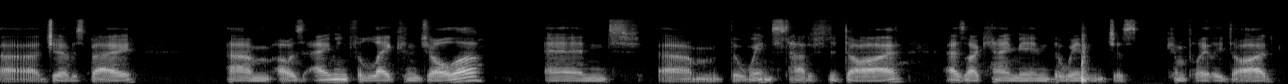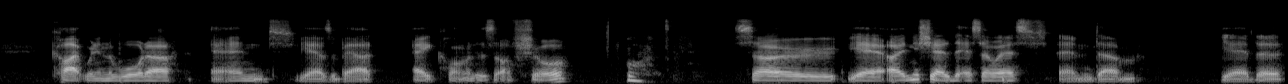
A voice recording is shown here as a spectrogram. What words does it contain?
uh, Jervis Bay. Um, I was aiming for Lake Conjola, and um, the wind started to die. As I came in, the wind just completely died. Kite went in the water, and yeah, it was about eight kilometers offshore. Ooh. So yeah, I initiated the SOS, and um, yeah, the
